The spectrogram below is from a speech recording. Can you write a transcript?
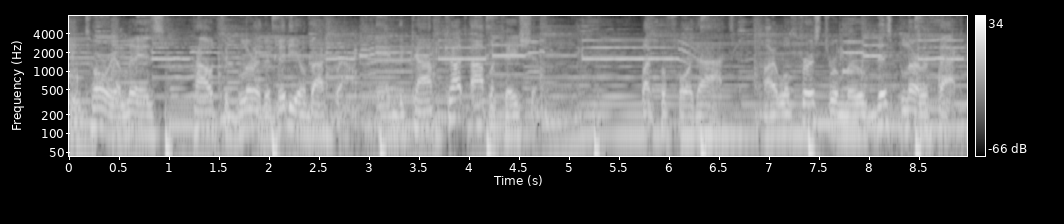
tutorial is, how to blur the video background in the CapCut application. But before that, I will first remove this blur effect.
